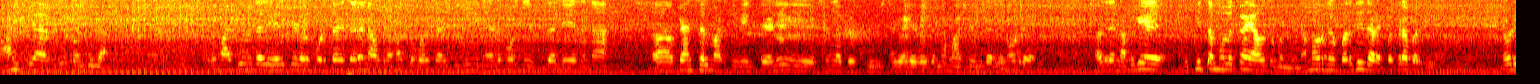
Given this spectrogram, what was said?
ಮಾಹಿತಿ ಆಗಲಿ ಬಂದಿಲ್ಲ. ಮಾಧ್ಯಮದಲ್ಲಿ ಹೇಳಿಕೆಗಳು ಕೊಡ್ತಾ ಇದ್ದಾರೆ ನಾವು ಕ್ರಮ ತಗೊಳ್ತಾ ಇದ್ದೀವಿ. ಎರಡು ಮೂರು ದಿವಸದಲ್ಲಿ ಅದನ್ನು ಕ್ಯಾನ್ಸಲ್ ಮಾಡ್ತೀವಿ ಅಂತೇಳಿ ಎಕ್ಸ್ಟರ್ನಲ್ ಅಫೇರ್ಸ್ ಮಿನಿಸ್ಟ್ರಿ ಹೇಳಿರೋದನ್ನು ಮಾಧ್ಯಮದಲ್ಲಿ ನೋಡಿದೆ. ಆದರೆ ನಮಗೆ ಲಿಖಿತ ಮೂಲಕ ಯಾವುದು ಬಂದಿಲ್ಲ. ನಮ್ಮವ್ರನ್ನ ಬರೆದಿದ್ದಾರೆ, ಪತ್ರ ಬರೆದಿದ್ದಾರೆ ನೋಡಿ,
